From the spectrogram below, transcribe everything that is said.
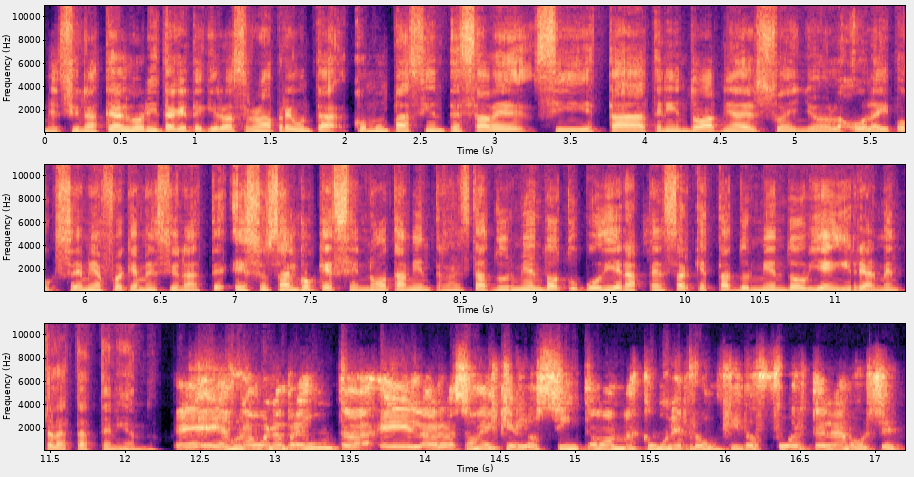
mencionaste algo ahorita que te quiero hacer una pregunta. ¿Cómo un paciente sabe si está teniendo apnea del sueño o la hipoxemia fue que mencionaste? ¿Eso es algo que se nota mientras estás durmiendo o tú pudieras pensar que estás durmiendo bien y realmente la estás teniendo? Eh, es una buena pregunta. Eh, la razón es que los síntomas más comunes, ronquidos fuertes en la noche,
